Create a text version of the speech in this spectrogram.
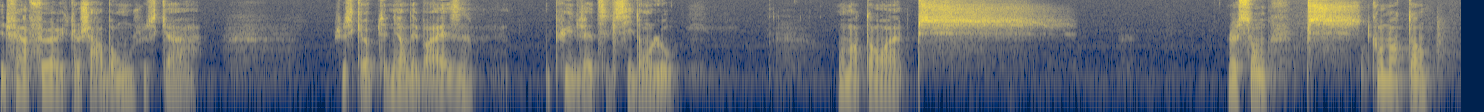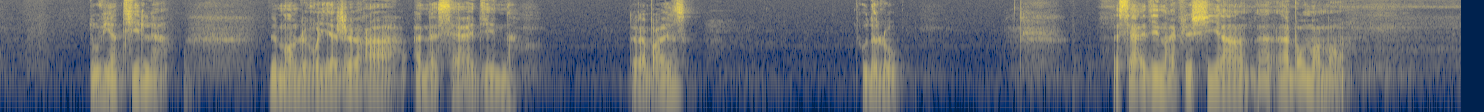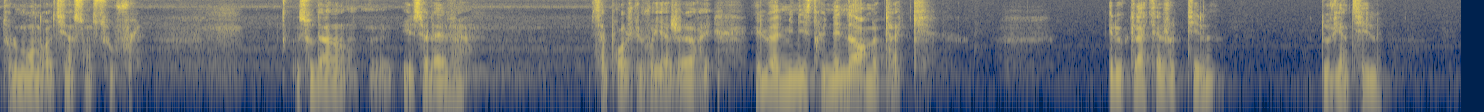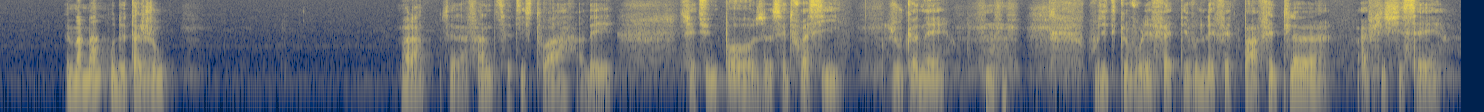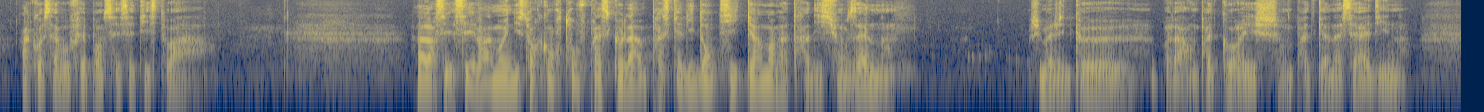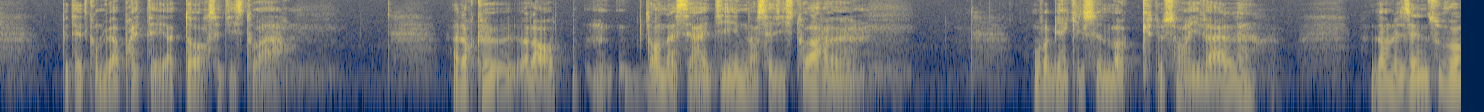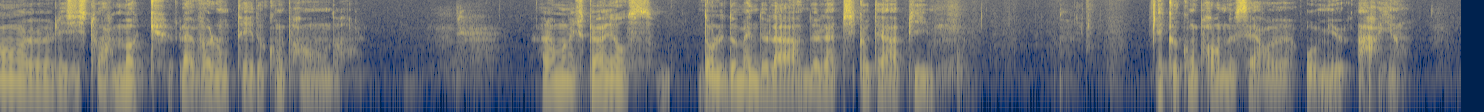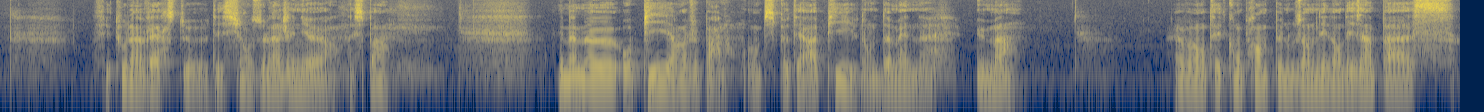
Il fait un feu avec le charbon jusqu'à obtenir des braises, puis il jette celle-ci dans l'eau. On entend un pshhh. Le son pshhh qu'on entend, d'où vient-il demande le voyageur à, à Nasser Eddin. De la braise Ou de l'eau Eddin réfléchit un, un bon moment. Tout le monde retient son souffle. Soudain, il se lève, s'approche du voyageur et, lui administre une énorme claque. Et le claque, ajoute-t-il D'où vient-il? De ma main ou de ta joue? Voilà, c'est la fin de cette histoire. Allez, c'est une pause cette fois-ci. Je vous connais. vous dites que vous les faites et vous ne les faites pas. Faites-le. Réfléchissez. À quoi ça vous fait penser cette histoire? Alors c'est vraiment une histoire qu'on retrouve presque, presque à l'identique hein, dans la tradition zen. J'imagine que voilà, on ne prête qu'au riche, on ne prête qu'à Nasser Peut-être qu'on lui a prêté à tort cette histoire. Alors que, alors, dans Nasser dans ces histoires, euh, on voit bien qu'il se moque de son rival. Dans le zen, souvent, euh, les histoires moquent la volonté de comprendre. Alors mon expérience dans le domaine de la, psychothérapie est que comprendre ne sert euh, au mieux à rien. C'est tout l'inverse des sciences de l'ingénieur, n'est-ce pas? Et même euh, au pire, je parle en psychothérapie, dans le domaine humain, la volonté de comprendre peut nous emmener dans des impasses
